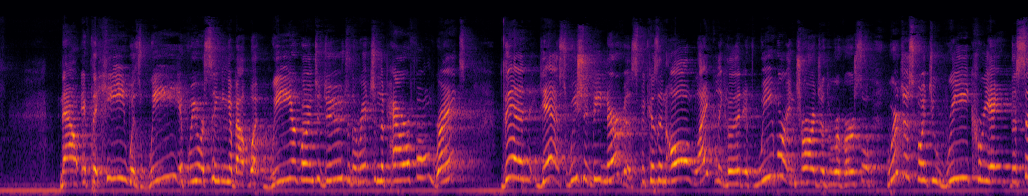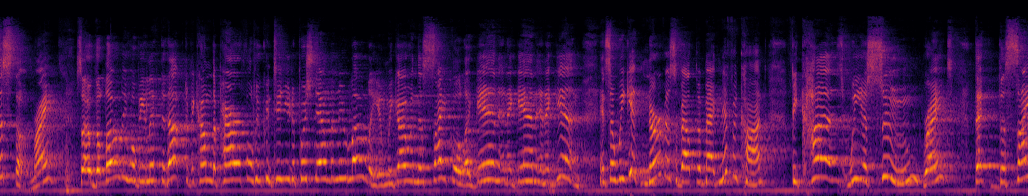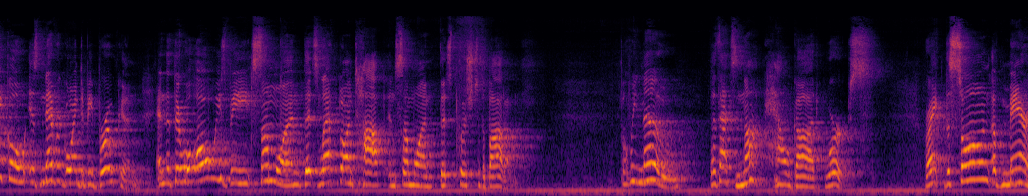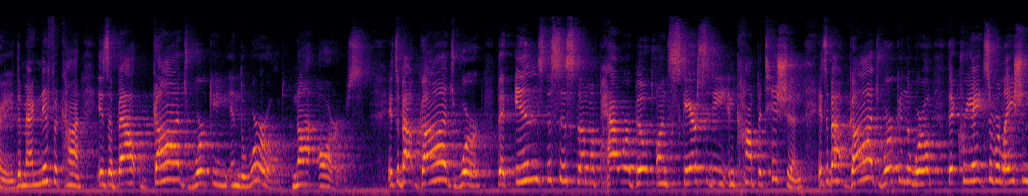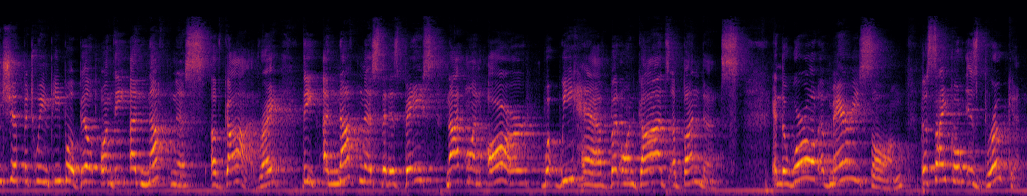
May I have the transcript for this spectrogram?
Now, if the He was we, if we were singing about what we are going to do to the rich and the powerful, right? Then yes, we should be nervous because, in all likelihood, if we were in charge of the reversal, we're just going to recreate the system, right? So the lowly will be lifted up to become the powerful who continue to push down the new lowly. And we go in this cycle again and again and again. And so we get nervous about the Magnificat because we assume, right? That the cycle is never going to be broken and that there will always be someone that's left on top and someone that's pushed to the bottom. But we know that that's not how God works. Right? The Song of Mary, the Magnificat, is about God's working in the world, not ours. It's about God's work that ends the system of power built on scarcity and competition. It's about God's work in the world that creates a relationship between people built on the enoughness of God, right? The enoughness that is based not on our, what we have, but on God's abundance. In the world of Mary's song, the cycle is broken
